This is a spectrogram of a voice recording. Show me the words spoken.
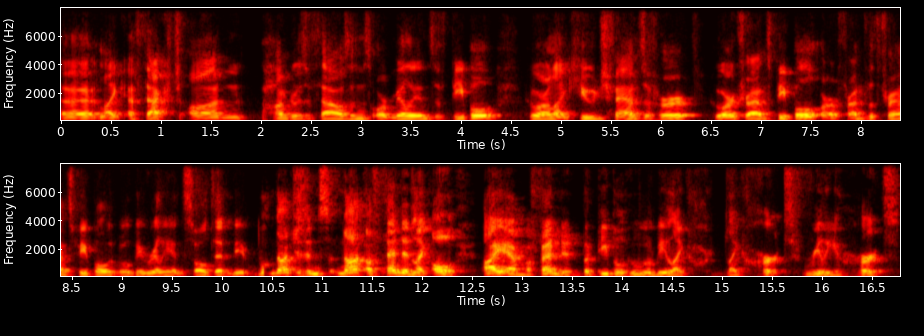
uh, like effect on hundreds of thousands or millions of people who are like huge fans of her, who are trans people or are friends with trans people, who will be really insulted and be well, not just ins- not offended, like oh I am offended, but people who will be like like hurt, really hurt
